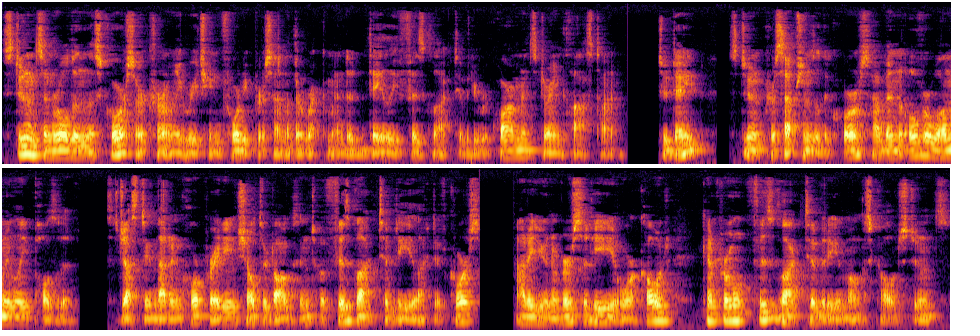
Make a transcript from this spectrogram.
students enrolled in this course are currently reaching 40% of their recommended daily physical activity requirements during class time. To date, student perceptions of the course have been overwhelmingly positive, suggesting that incorporating shelter dogs into a physical activity elective course at a university or college can promote physical activity amongst college students.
